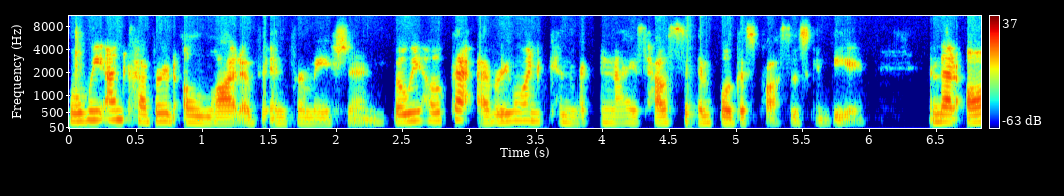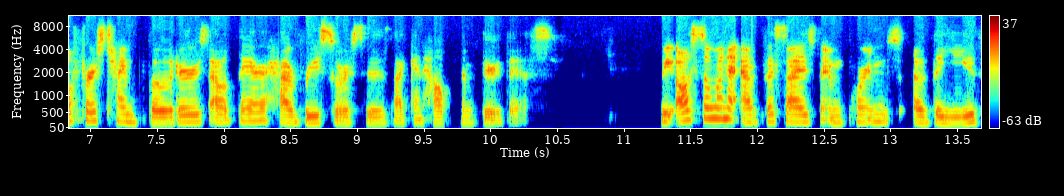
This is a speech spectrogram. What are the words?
Well, we uncovered a lot of information, but we hope that everyone can recognize how simple this process can be and that all first time voters out there have resources that can help them through this. We also want to emphasize the importance of the youth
